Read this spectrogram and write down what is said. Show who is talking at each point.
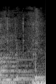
Speaker 1: 光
